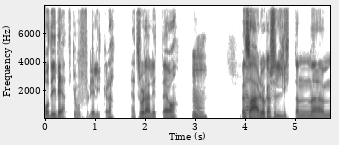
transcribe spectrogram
Og de vet ikke hvorfor de liker det. Jeg tror det er litt det òg. Mm. Men så er det jo kanskje litt den ehm,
